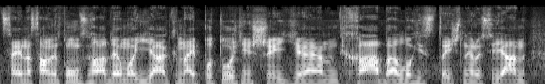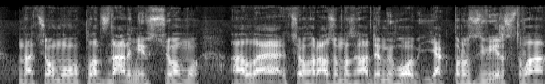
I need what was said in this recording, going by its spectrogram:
цей населений пункт згадуємо як найпотужніший хаб логістичний росіян на цьому плацдармі всьому, але цього разу ми згадуємо його як про звірства.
